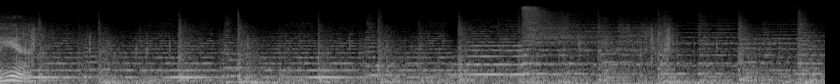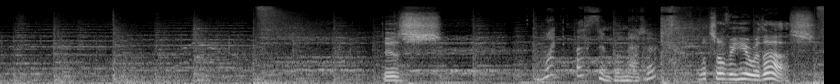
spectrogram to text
On here? There's... What a simple matter. What's over here with us?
